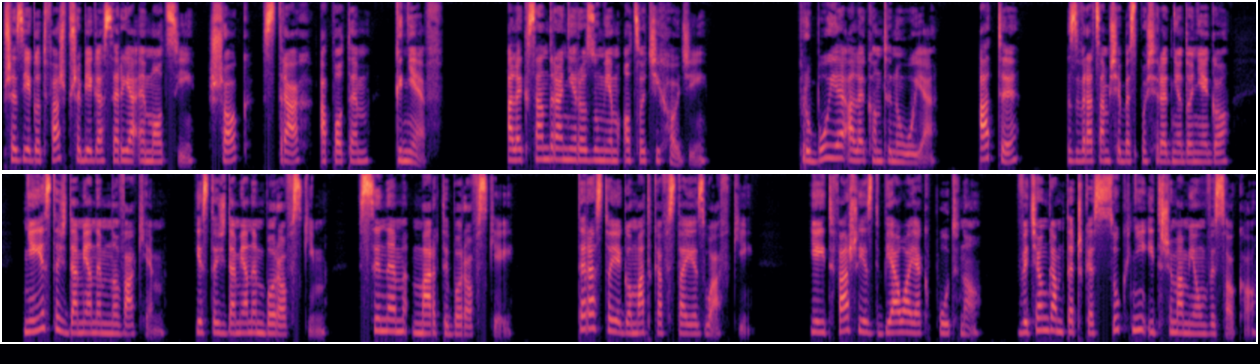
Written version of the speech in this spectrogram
Przez jego twarz przebiega seria emocji: szok, strach, a potem gniew. Aleksandra, nie rozumiem o co ci chodzi. Próbuję, ale kontynuuję. A ty? Zwracam się bezpośrednio do niego. Nie jesteś Damianem Nowakiem. Jesteś Damianem Borowskim, synem Marty Borowskiej. Teraz to jego matka wstaje z ławki. Jej twarz jest biała jak płótno. Wyciągam teczkę z sukni i trzymam ją wysoko.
